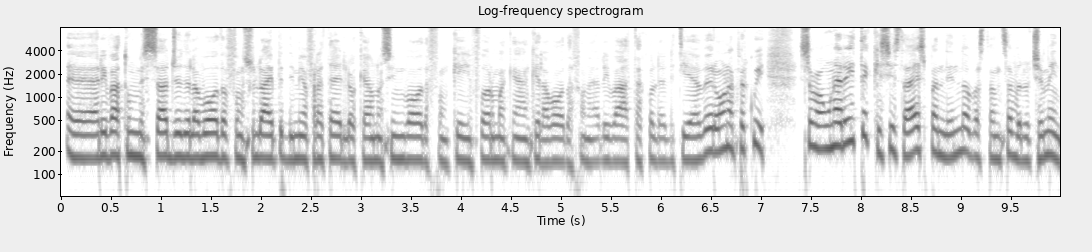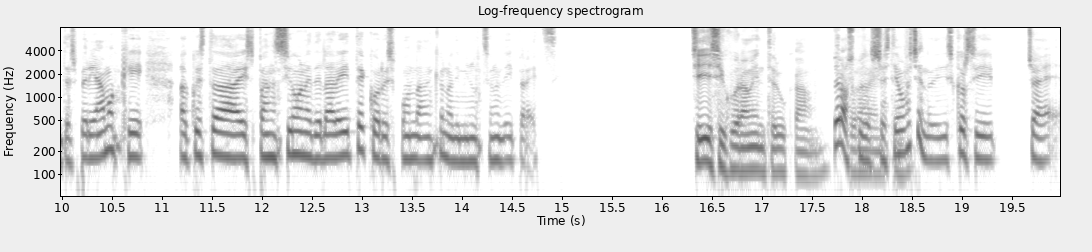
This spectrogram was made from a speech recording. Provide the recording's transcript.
è arrivato un messaggio della Vodafone sull'iPad di mio fratello che ha una SIM Vodafone che informa che anche la Vodafone è arrivata con l'LTE a Verona, per cui insomma una rete che si sta espandendo abbastanza velocemente. Speriamo che a questa espansione della rete corrisponda anche una diminuzione dei prezzi. Sì, sicuramente Luca. Però sicuramente. scusa, cioè, stiamo facendo dei discorsi, cioè,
